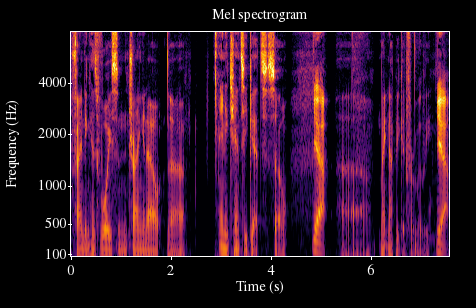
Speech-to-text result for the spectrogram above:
finding his voice and trying it out uh, any chance he gets. So Yeah, uh, might not be good for a movie. yeah,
